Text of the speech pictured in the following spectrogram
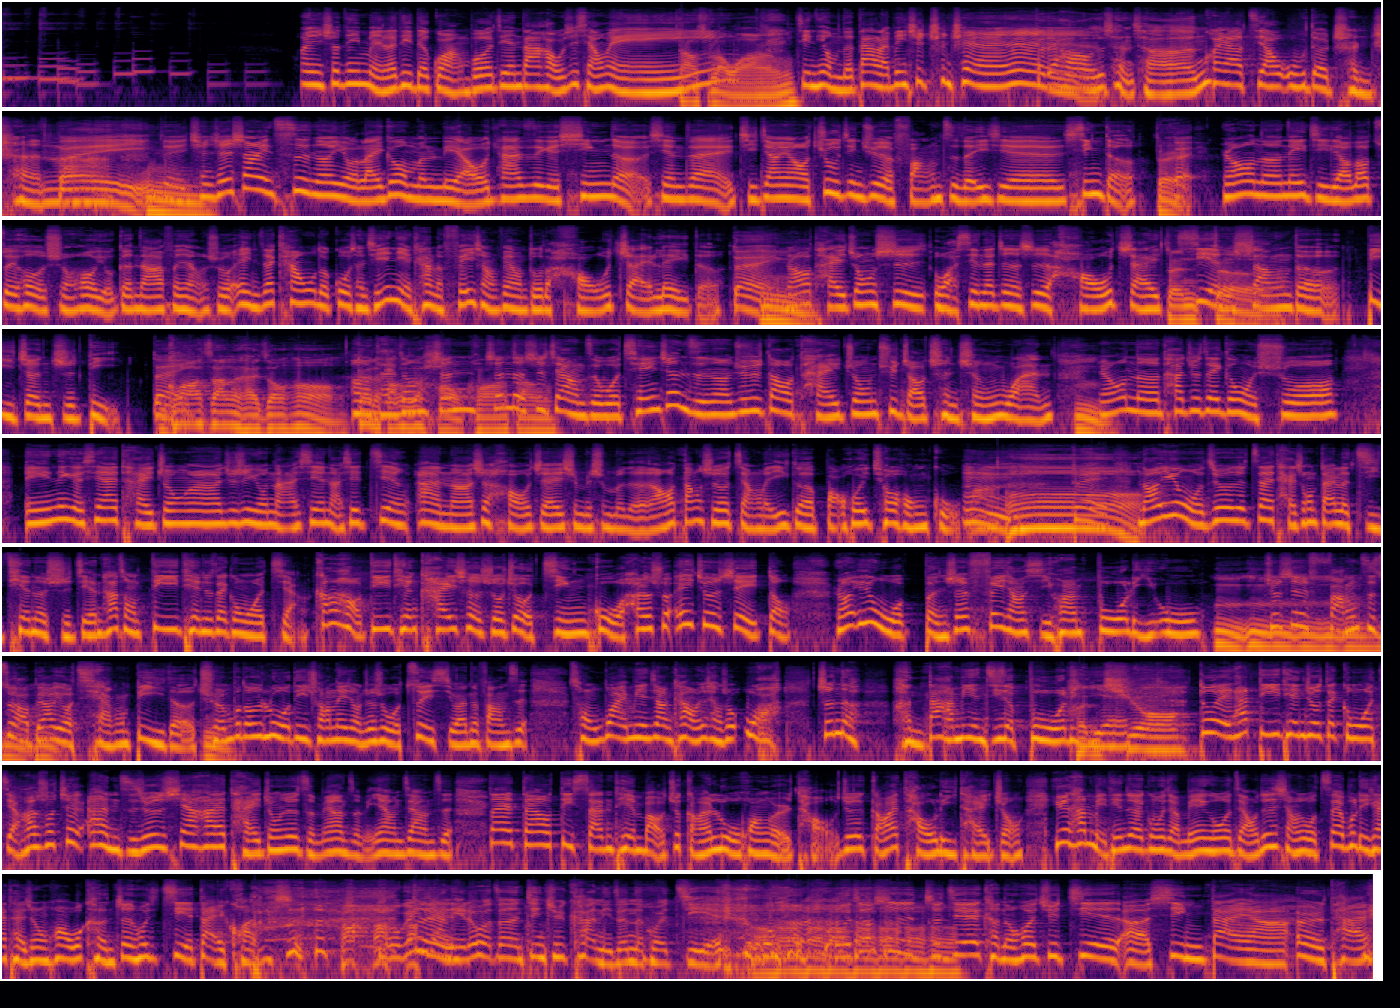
欢迎收听美乐蒂的广播间，大家好，我是小美，我是老王。今天我们的大来宾是晨晨，大家好，我是晨晨。快要交屋的晨晨了，对对，晨晨上一次呢有来跟我们聊他这个新的现在即将要住进去的房子的一些心得，对。对然后呢那一集聊到最后的时候，有跟大家分享说，哎，你在看屋的过程，其实你也看了非常非常多的豪宅类的，对。然后台中是哇，现在真的是豪宅建商的必争之地。夸张的台中哈，哦，台中真真的是这样子。我前一阵子呢，就是到台中去找晨晨玩，嗯、然后呢，他就在跟我说，哎、欸，那个现在台中啊，就是有哪些哪些建案啊，是豪宅什么什么的。然后当时又讲了一个宝辉秋红谷嘛，嗯、对。然后因为我就是在台中待了几天的时间，他从第一天就在跟我讲，刚好第一天开车的时候就有经过，他就说，哎、欸，就是这一栋。然后因为我本身非常喜欢玻璃屋，嗯嗯，就是房子最好不要有墙壁的，全部都是落地窗那种，就是我最喜欢的房子。从外面这样看，我就想说，哇，真的很大面积的玻璃耶！对，他第一天就在跟我讲，他说这个案子就是现在他在台中就怎么样怎么样这样子。大概待到第三天吧，我就赶快落荒而逃，就是赶快逃离台中，因为他每天都在跟我讲，每天跟我讲，我就想说，我再不离开台中的话，我可能真的会借贷款。我跟你讲，你如果真的进去看，你真的会借。我我就是直接可能会去借呃信贷啊、二胎，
